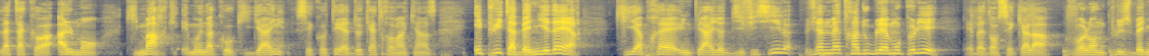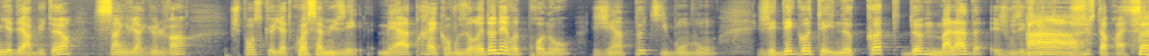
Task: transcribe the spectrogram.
L'attaquant allemand qui marque et Monaco qui gagne, c'est coté à 2,95. Et puis tu as Ben qui, après une période difficile, vient de mettre un doublé à Montpellier. Et ben dans ces cas-là, Volland plus Ben Yedder buteur, 5,20. Je pense qu'il y a de quoi s'amuser. Mais après, quand vous aurez donné votre prono, j'ai un petit bonbon. J'ai dégoté une cote de malade et je vous explique Ah. juste après. Ça,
